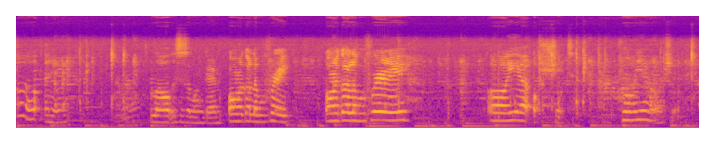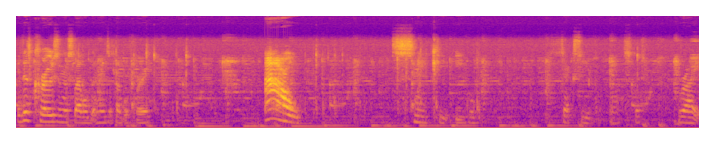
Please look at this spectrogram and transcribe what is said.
oh, oh. Anyway. Lol, this is a long game. Oh my god, level 3. Oh my god, level 3. Oh yeah. Oh shit. Oh yeah. Oh shit. If there's crows in this level, that means it's level 3. Ow! Sneaky, evil, sexy bastard. Right,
